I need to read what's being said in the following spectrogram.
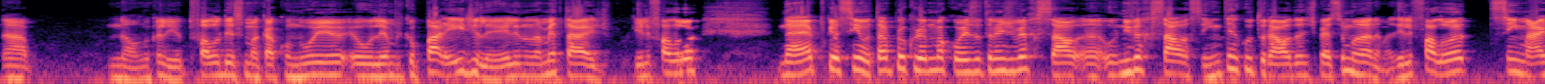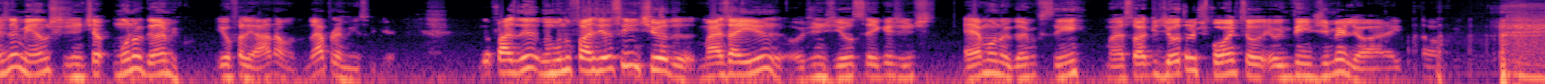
Ah, não, nunca li. Tu falou desse macaco nu e eu, eu lembro que eu parei de ler ele na metade, porque ele falou na época, assim, eu tava procurando uma coisa transversal, uh, universal, assim, intercultural da espécie humana, mas ele falou, sem mais nem menos, que a gente é monogâmico. E eu falei, ah, não, não é pra mim isso aqui. Não fazia, não fazia sentido. Mas aí, hoje em dia, eu sei que a gente é monogâmico, sim, mas só que de outras fontes eu, eu entendi melhor. Aí, então...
